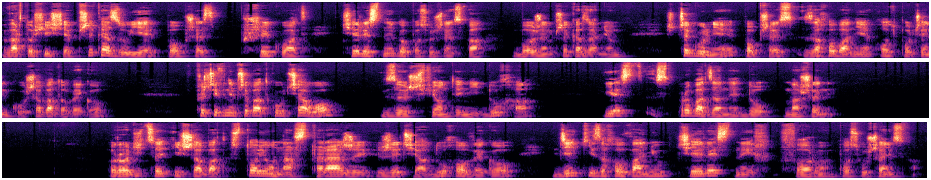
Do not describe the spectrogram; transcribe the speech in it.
wartości się przekazuje poprzez przykład cielesnego posłuszeństwa Bożym przekazaniom, szczególnie poprzez zachowanie odpoczynku szabatowego. W przeciwnym przypadku ciało ze świątyni ducha jest sprowadzane do maszyny. Rodzice i szabat stoją na straży życia duchowego dzięki zachowaniu cielesnych form posłuszeństwa.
